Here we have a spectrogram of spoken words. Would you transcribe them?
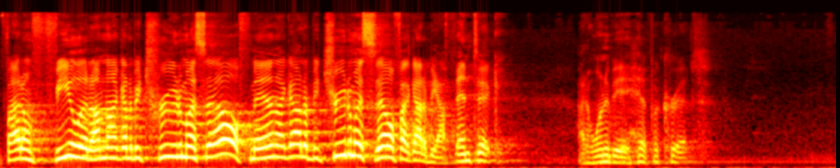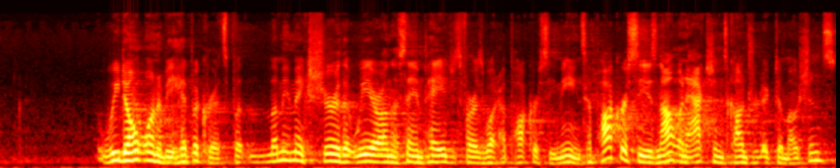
If I don't feel it, I'm not going to be true to myself, man. I got to be true to myself. I got to be authentic. I don't want to be a hypocrite. We don't want to be hypocrites, but let me make sure that we are on the same page as far as what hypocrisy means. Hypocrisy is not when actions contradict emotions,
